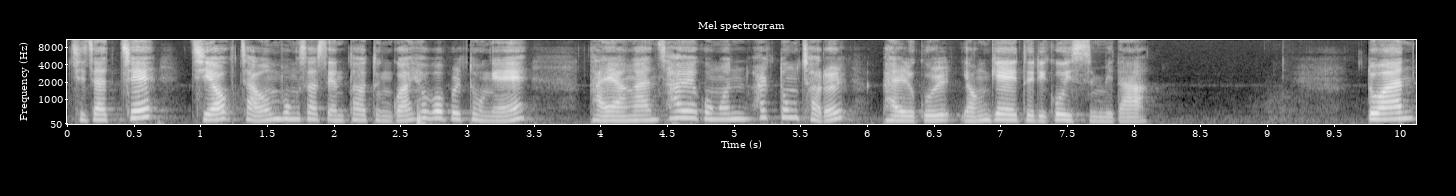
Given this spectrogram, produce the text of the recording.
지자체, 지역 자원봉사센터 등과 협업을 통해 다양한 사회공헌 활동처를 발굴, 연계해 드리고 있습니다. 또한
